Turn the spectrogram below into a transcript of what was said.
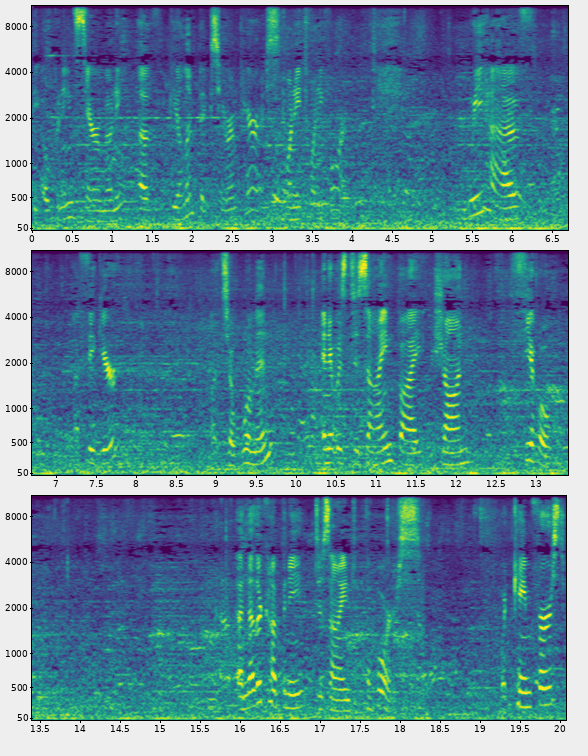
the opening ceremony of the Olympics here in Paris 2024. We have a figure, it's a woman, and it was designed by Jeanne Friot. Another company designed the horse. What came first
